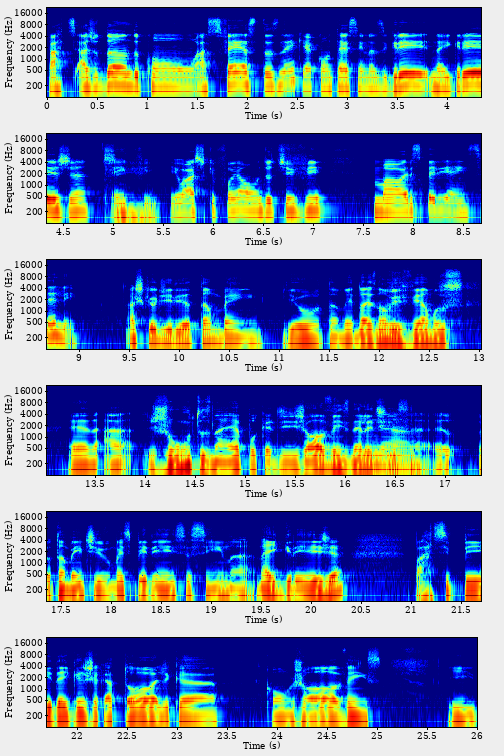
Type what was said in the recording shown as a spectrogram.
parti- ajudando com as festas, né, que acontecem nas igre na igreja, Sim. enfim. Eu acho que foi aonde eu tive maior experiência ali. Acho que eu diria também. Eu também. Nós não vivemos é, a- juntos na época de jovens, né, Letícia? Eu, eu também tive uma experiência assim na, na igreja. Participei da igreja católica com jovens e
